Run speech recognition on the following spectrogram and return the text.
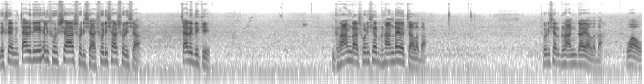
দেখছেন চারিদিকে খালি সরিষা আর সরিষা সরিষা আর সরিষা। চারিদিকে। ঘ্রান্ডা সরিষার ঘ্রান্ডাই হচ্ছে আলাদা। সরিষার ঘ্রান্ডাই আলাদা। 哇哦！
